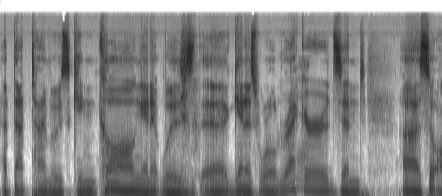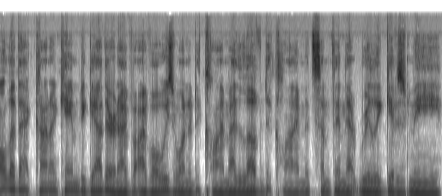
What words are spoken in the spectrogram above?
at that time it was King Kong, and it was uh, Guinness World Records, and. Uh, so all of that kind of came together, and I've I've always wanted to climb. I love to climb. It's something that really gives me,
